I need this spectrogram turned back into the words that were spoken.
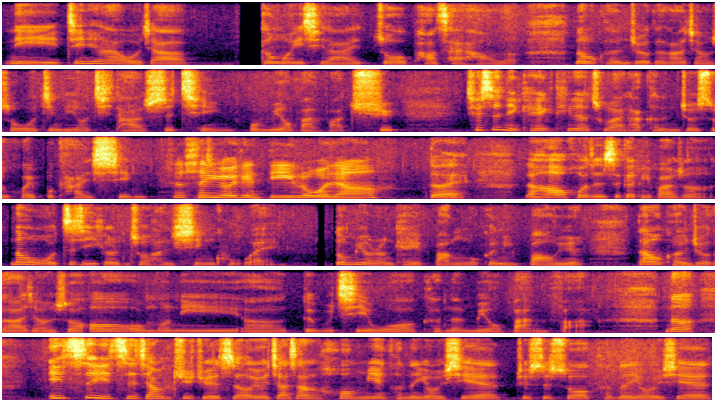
你今天来我家跟我一起来做泡菜好了，那我可能就跟他讲说，我今天有其他的事情，我没有办法去。其实你可以听得出来，他可能就是会不开心，就声音有一点低落这样。对，然后或者是跟你爸说，那我自己一个人做很辛苦诶。都没有人可以帮我，跟你抱怨，那我可能就跟他讲说，哦，欧莫尼，呃，对不起，我可能没有办法。那一次一次这样拒绝之后，又加上后面可能有些，就是说可能有一些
